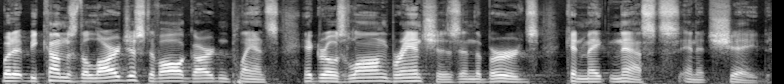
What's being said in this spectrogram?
but it becomes the largest of all garden plants. It grows long branches, and the birds can make nests in its shade.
